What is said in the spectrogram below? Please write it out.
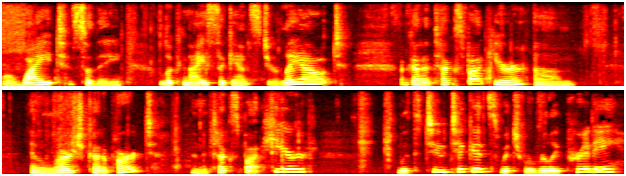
or white, so they look nice against your layout. I've got a tuck spot here. Um, and a large cut apart and a tuck spot here with two tickets which were really pretty.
